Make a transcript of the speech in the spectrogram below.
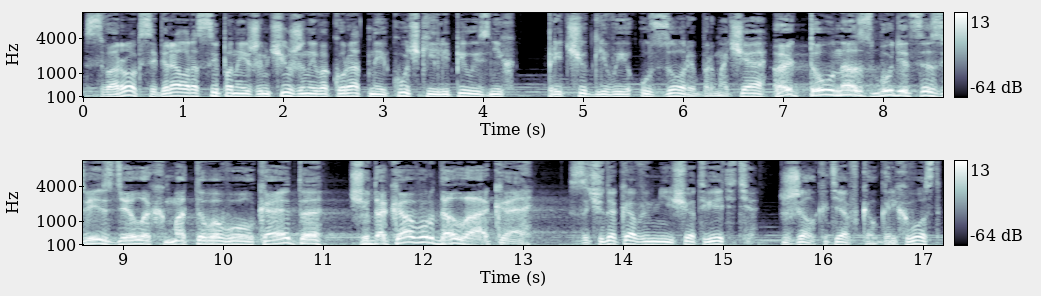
Сварог собирал рассыпанные жемчужины в аккуратные кучки и лепил из них причудливые узоры, бормоча «Это у нас будет созвездие лохматого волка, а это чудака-вурдалака». «За чудака вы мне еще ответите», — жалко тявкал Горехвост,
